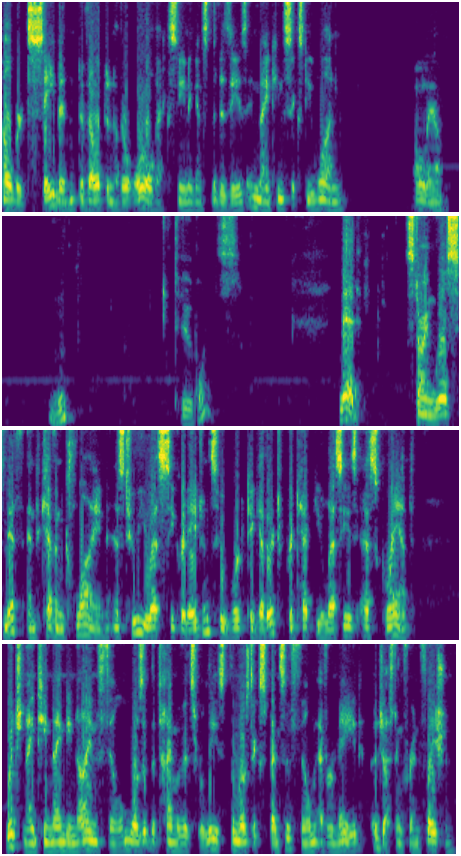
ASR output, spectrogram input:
Albert Sabin developed another oral vaccine against the disease in 1961. Polio. Mm-hmm. Two points. Ned, starring Will Smith and Kevin Kline as two U.S. secret agents who work together to protect Ulysses S. Grant. Which 1999 film was at the time of its release the most expensive film ever made, adjusting for inflation?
